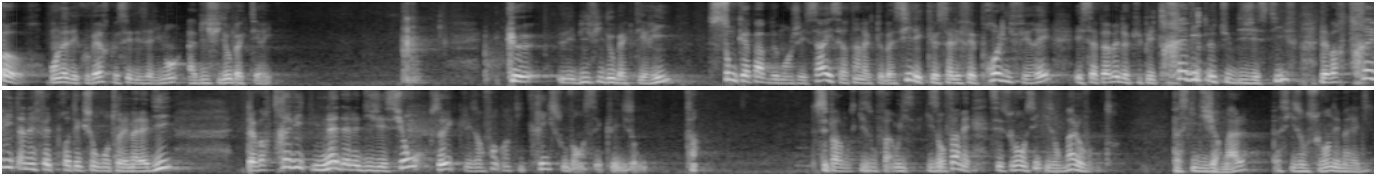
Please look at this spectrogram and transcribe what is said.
Or, on a découvert que c'est des aliments à bifidobactéries. Que les bifidobactéries sont capables de manger ça et certains lactobacilles et que ça les fait proliférer et ça permet d'occuper très vite le tube digestif, d'avoir très vite un effet de protection contre les maladies, d'avoir très vite une aide à la digestion. Vous savez que les enfants, quand ils crient souvent, c'est qu'ils ont faim. C'est pas ce qu'ils ont faim, oui, qu'ils ont faim, mais c'est souvent aussi qu'ils ont mal au ventre. Parce qu'ils digèrent mal, parce qu'ils ont souvent des maladies.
